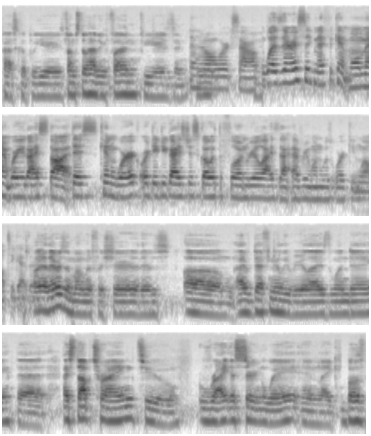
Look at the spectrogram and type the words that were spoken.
past couple of years. If I'm still having fun, a few years, then And it all works out. Was there a significant moment where you guys thought this can work, or did you guys just go with the flow and realize that everyone was working well together? Oh yeah, there was a moment for sure. There's um I've definitely realized one day that I stopped trying to write a certain way and like both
